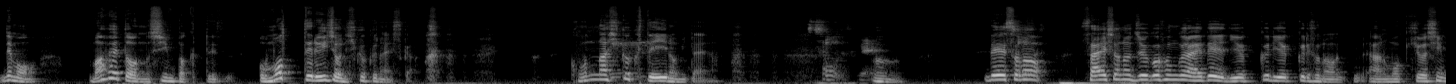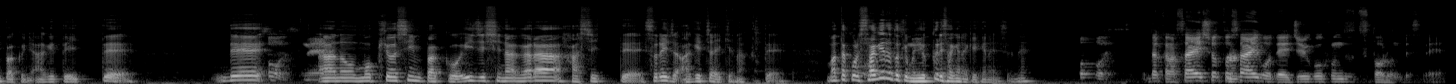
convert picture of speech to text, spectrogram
でもマフェトンの心拍って思ってる以上に低くないですか？こんな低くていいの？みたいな、そうですね。うん、でその最初の15分ぐらいでゆっくりゆっくりそのあの目標心拍に上げていってでね。あの目標心拍を維持しながら走ってそれ以上上げちゃいけなくてまたこれ下げる時もゆっくり下げなきゃいけないんですよね。そうです。だから最初と最後で15分ずつ取るんですね、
